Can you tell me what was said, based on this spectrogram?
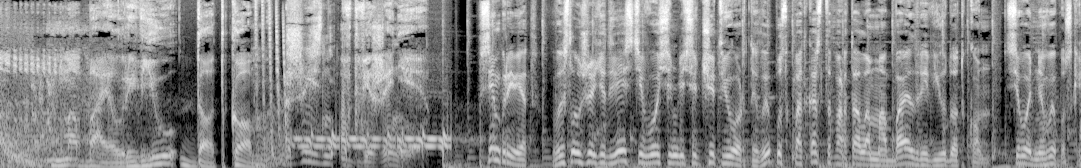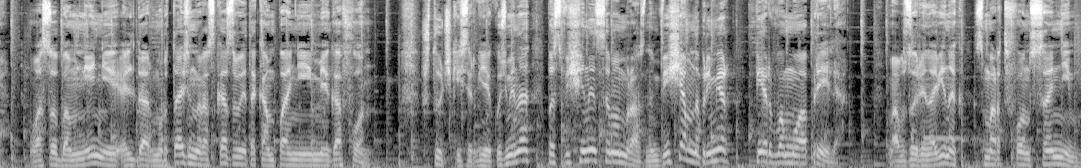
MobileReview.com Жизнь в движении. Всем привет! Вы слушаете 284 выпуск подкаста портала MobileReview.com Сегодня в выпуске. В особом мнении Эльдар Муртазин рассказывает о компании Мегафон Штучки Сергея Кузьмина посвящены самым разным вещам, например, 1 апреля. В обзоре новинок смартфон Саним,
